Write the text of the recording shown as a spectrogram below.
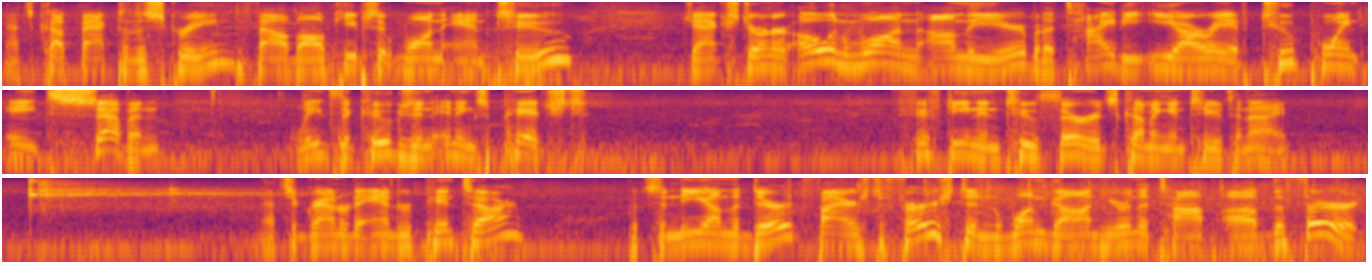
That's cut back to the screen. The foul ball keeps it 1 and 2. Jack Sterner 0 and 1 on the year, but a tidy ERA of 2.87. Leads the Cougs in innings pitched. 15 and two thirds coming into tonight. That's a grounder to Andrew Pintar. Puts a knee on the dirt, fires to first, and one gone here in the top of the third.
